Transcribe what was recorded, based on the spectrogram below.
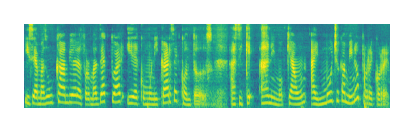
y sea más un cambio de las formas de actuar y de comunicarse con todos. Así que ánimo, que aún hay mucho camino por recorrer.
